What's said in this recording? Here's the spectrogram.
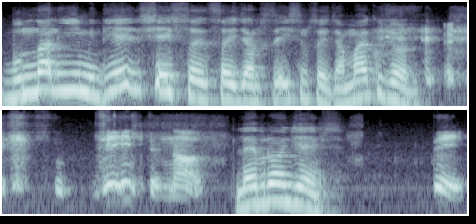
bundan iyi mi diye şey say- sayacağım size isim sayacağım. Michael Jordan. Değil. No. LeBron James. Değil.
